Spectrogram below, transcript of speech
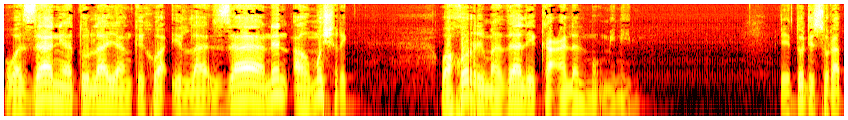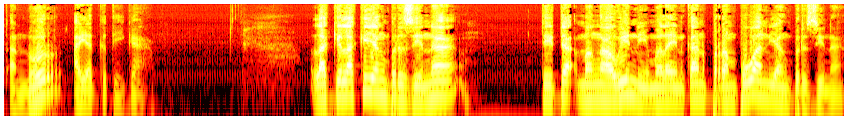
wa zaniyatu la yankihu illa zanin aw musyrik wa hurrima dzalika 'alal mu'minin. Itu di surat An-Nur ayat ketiga. Laki-laki yang berzina tidak mengawini melainkan perempuan yang berzina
